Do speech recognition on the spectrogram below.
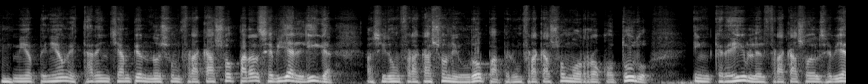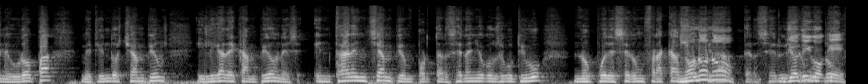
Mi opinión, estar en Champions no es un fracaso para el Sevilla en Liga, ha sido un fracaso en Europa, pero un fracaso morrocotudo. Increíble el fracaso del Sevilla en Europa, metiendo Champions y Liga de Campeones. Entrar en Champions por tercer año consecutivo no puede ser un fracaso. No, no, no. Tercero y Yo digo que-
